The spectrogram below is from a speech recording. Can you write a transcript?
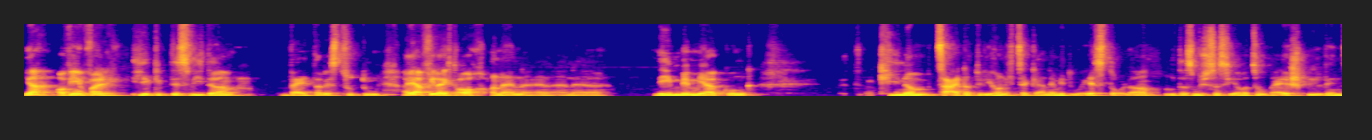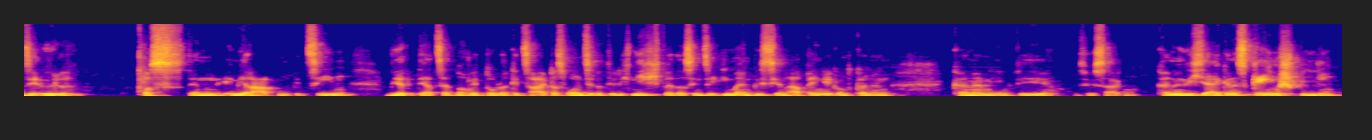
ja, auf jeden Fall, hier gibt es wieder weiteres zu tun. Ah ja, vielleicht auch an eine, eine Nebenbemerkung. China zahlt natürlich auch nicht sehr gerne mit US-Dollar und das müssen sie aber zum Beispiel, wenn sie Öl aus den Emiraten beziehen, wird derzeit noch mit Dollar gezahlt. Das wollen sie natürlich nicht, weil da sind sie immer ein bisschen abhängig und können, können irgendwie, wie soll ich sagen, können nicht ihr eigenes Game spielen.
